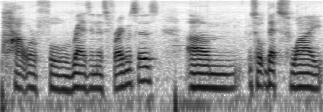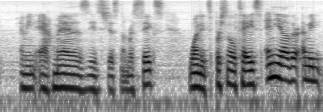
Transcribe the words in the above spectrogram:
powerful resinous fragrances. Um, so that's why I mean Hermes is just number six. One, it's personal taste. Any other, I mean,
